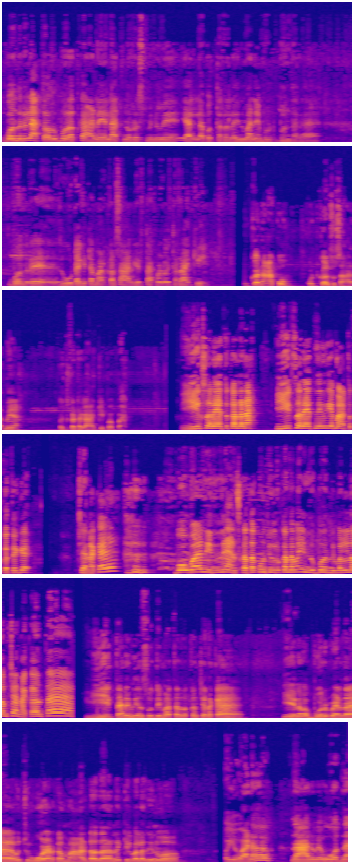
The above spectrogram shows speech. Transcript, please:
ಬಂದ್ರಿಲ್ಲ ಅತ್ತವ್ರು ಬರೋದ್ ಕಾಣೆ ಇಲ್ಲ ಹತ್ನೂರು ರಶ್ಮಿನೂ ಎಲ್ಲ ಬರ್ತಾರಲ್ಲ ಇನ್ ಮನೆ ಬಿಟ್ಟು ಬಂದಾರ. ಬಂದ್ರೆ ಊಟ ಗೀಟ ಮಾಡ್ಕೊಂಡು ಸಾರಿಗೆ ತಗೊಂಡು ಹೋಯ್ತಾರ ಹಾಕಿ ಮುಖನ ಹಾಕು ಕೊಟ್ಟು ಕಳ್ಸು ಸಾರನೆಯ. ಕಟ್ಟಾಗ ಹಾಕಿ ಪಾಪ. ಈಗ ಸರಿ ಆಯ್ತು ಕನ್ನಡ ಈಗ ಸರಿ ಆಯ್ತು ನಿಮಗೆ ಮಾತುಕತೆಗೆ ಚೆನ್ನಕ ಬೋವ ನಿನ್ನೆ ಅನ್ಸ್ಕತ ಕುಂತಿದ್ರು ಕಣವ ಇನ್ನು ಬರ್ನಿವಲ್ಲ ನಮ್ ಚೆನ್ನಕ ಅಂತ. ಈಗ ತಾನೇ ನೀನು ಸುದ್ದಿ ಮಾತಾಡ್ಬೇಕಂತ ಚೆನ್ನಕ ಏನವ ಬರಬೇಡ್ದ? ಒಂಚೂರು ಓಡಾಡ್ಕ ಮಾಡದ ಅನ್ನಕ್ಕಿಲ್ವಲ್ಲ ನೀನು? ಅಯ್ಯೋ ಅಣ್ಣ ನಾನು ಓದ್ನ.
